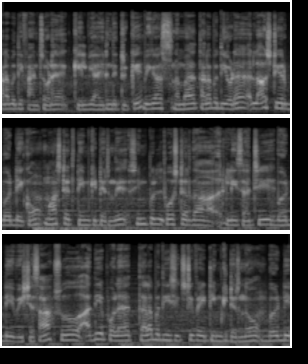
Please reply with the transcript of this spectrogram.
தளபதி ஃபேன்ஸோட கேள்வியாக இருந்துட்டுருக்கு. பிகாஸ் நம்ம தளபதியோட லாஸ்ட் இயர் பர்த்டேக்கும் மாஸ்டர் டீம் கிட்ட இருந்து சிம்பிள் போஸ்டர் தான் ரிலீஸ் ஆச்சு பர்த்டே விஷஸாக ஸோ அதே போல் தளபதி சிக்ஸ்டி ஃபைவ் டீம் கிட்ட இருந்தும். பர்த்டே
